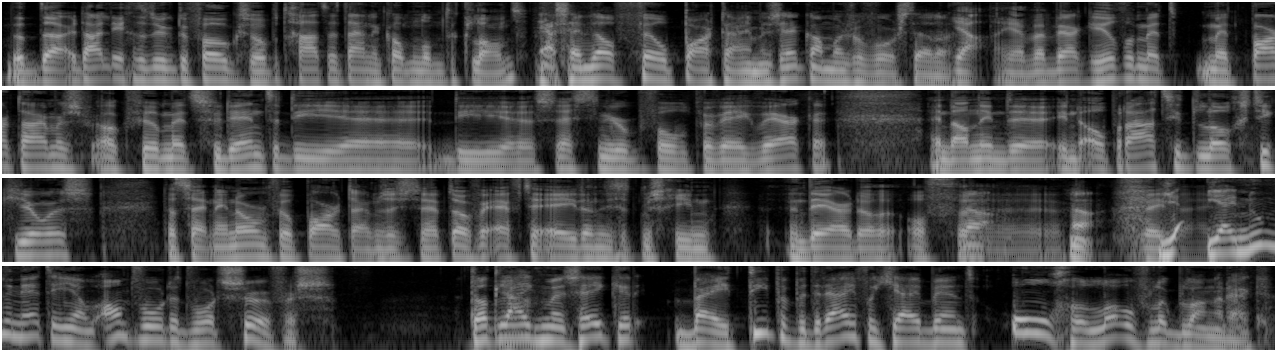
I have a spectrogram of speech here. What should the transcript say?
dat daar, daar ligt natuurlijk de focus op. Het gaat uiteindelijk allemaal om de klant. Ja, er zijn wel veel parttimers, hè, kan me zo voorstellen. Ja, ja, we werken heel veel met, met parttimers. Ook veel met studenten die, uh, die 16 uur bijvoorbeeld per week werken. En dan in de, in de operatie, de logistiek jongens. Dat zijn enorm veel parttimers. Als je het hebt over FTE, dan is het misschien een derde of. Ja. Uh, ja. Ja, jij noemde net in jouw antwoord het woord service. Dat lijkt me zeker bij het type bedrijf wat jij bent ongelooflijk belangrijk.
